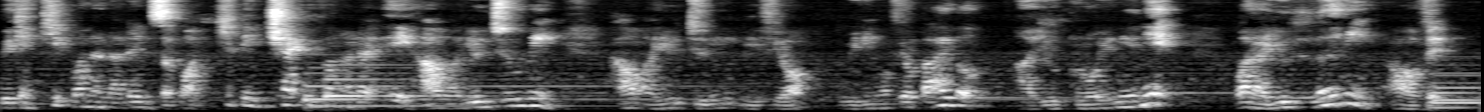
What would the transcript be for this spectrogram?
We can keep one another in support, keep in check with one another. Hey, how are you doing? How are you doing with your reading of your Bible? Are you growing in it? What are you learning out of it?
